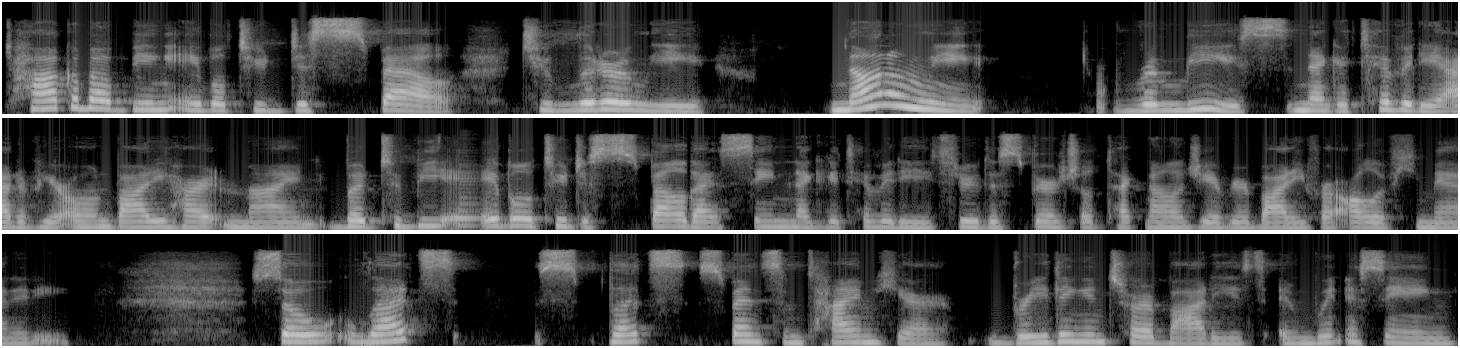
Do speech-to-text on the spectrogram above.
Talk about being able to dispel, to literally not only release negativity out of your own body, heart, and mind, but to be able to dispel that same negativity through the spiritual technology of your body for all of humanity. So let's let's spend some time here breathing into our bodies and witnessing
